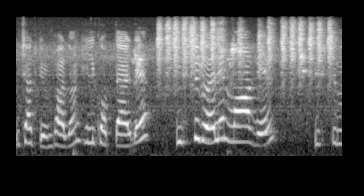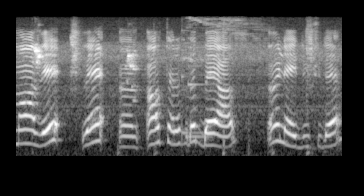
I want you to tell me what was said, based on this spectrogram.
uçak diyorum pardon helikopterde üstü böyle mavi üstü mavi ve ıı, alt tarafı da beyaz öyleydi üçü de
